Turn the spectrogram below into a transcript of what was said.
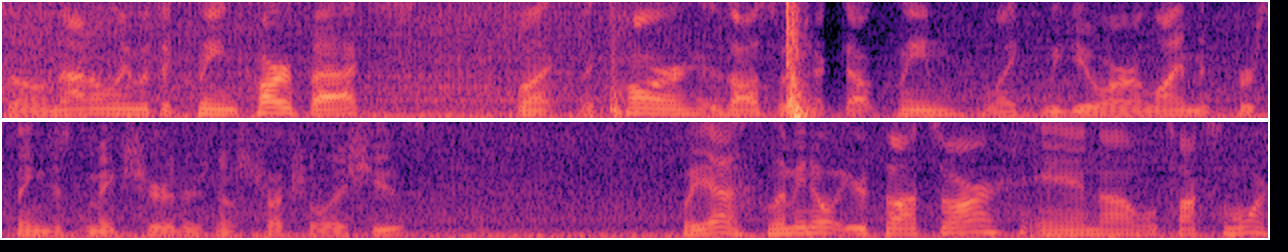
So not only with the clean Carfax, but the car is also checked out clean like we do our alignment first thing just to make sure there's no structural issues. But yeah, let me know what your thoughts are and uh, we'll talk some more.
